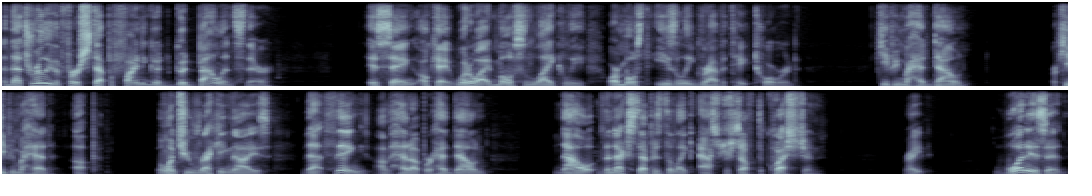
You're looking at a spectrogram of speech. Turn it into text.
And that's really the first step of finding a good balance there is saying, okay, what do I most likely or most easily gravitate toward? Keeping my head down or keeping my head up? And once you recognize that thing, I'm head up or head down, now the next step is to like ask yourself the question, right? What is it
